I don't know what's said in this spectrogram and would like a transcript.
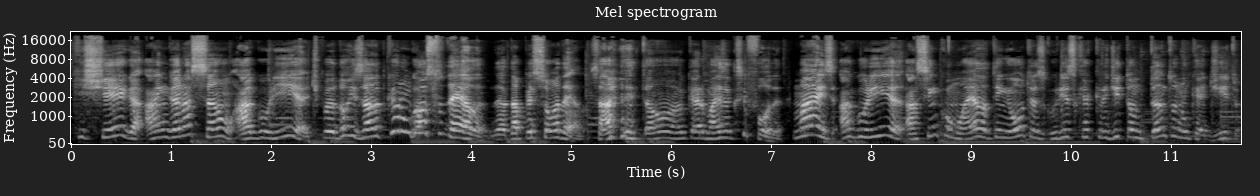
que chega a enganação. A guria, tipo, eu dou risada porque eu não gosto dela, da, da pessoa dela, sabe? Então eu quero mais é que se foda. Mas a guria, assim como ela, tem outras gurias que acreditam tanto no que é dito.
